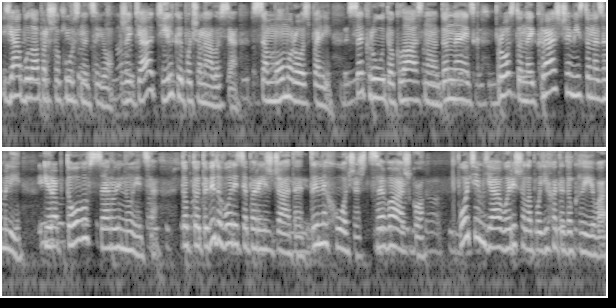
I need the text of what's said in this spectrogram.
Я була першокурсницею. Життя тільки починалося в самому розпалі. Все круто, класно. Донецьк просто найкраще місто на землі. І раптово все руйнується. Тобто тобі доводиться переїжджати. Ти не хочеш, це важко. Потім я вирішила поїхати до Києва.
